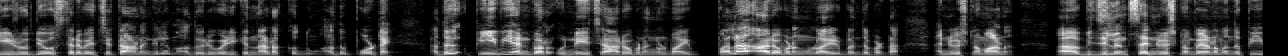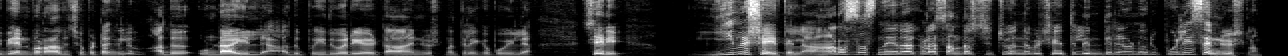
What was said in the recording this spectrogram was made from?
കീഴുദ്യോഗസ്ഥരെ വെച്ചിട്ടാണെങ്കിലും അതൊരു വഴിക്ക് നടക്കുന്നു. അത് പോട്ടെ. അത് പി വി അൻവർ ഉന്നയിച്ച ആരോപണങ്ങളുമായി പല ആരോപണങ്ങളുമായി ബന്ധപ്പെട്ട അന്വേഷണമാണ്. വിജിലൻസ് അന്വേഷണം വേണമെന്ന് പി ബി അൻവർ ആവശ്യപ്പെട്ടെങ്കിലും അത് ഉണ്ടായില്ല. അതിപ്പോൾ ഇതുവരെയായിട്ട് ആ അന്വേഷണത്തിലേക്ക് പോയില്ല. ശരി. ഈ വിഷയത്തിൽ ആർ എസ് എസ് നേതാക്കളെ സന്ദർശിച്ചു എന്ന വിഷയത്തിൽ എന്തിനാണ് ഒരു പോലീസ് അന്വേഷണം?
